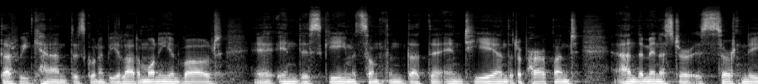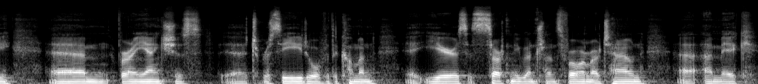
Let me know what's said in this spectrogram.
that we can. There's going to be a lot of money involved uh, in this scheme. It's something that the NTA and the department and the minister is certainly um, very anxious uh, to proceed over the coming uh, years. It certainly will transform our town uh, and make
